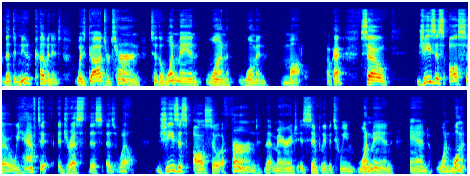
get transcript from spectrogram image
that the new covenant was God's return to the one man, one woman model. Okay. So, Jesus also, we have to address this as well. Jesus also affirmed that marriage is simply between one man and one woman.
